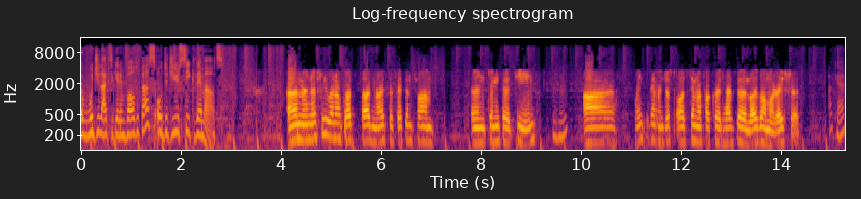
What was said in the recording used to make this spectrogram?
Would you like to get involved with us?" Or did you seek them out? Um, initially, when I got diagnosed the second time in 2013, mm-hmm. I went to them and just asked them if I could have the logo on my race shirt. Okay.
